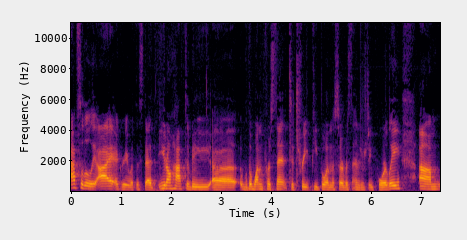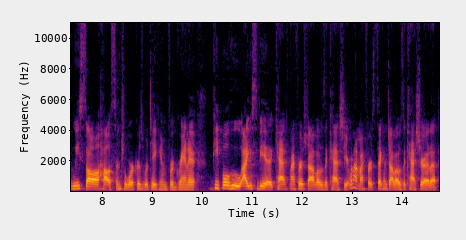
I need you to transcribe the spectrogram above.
Absolutely, I agree with this. That you don't have to be uh, the one percent to treat people in the service industry poorly. Um, we saw how essential workers were taken for granted. People who I used to be a cash. My first job, I was a cashier. Well, not my first, second job, I was a cashier at a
